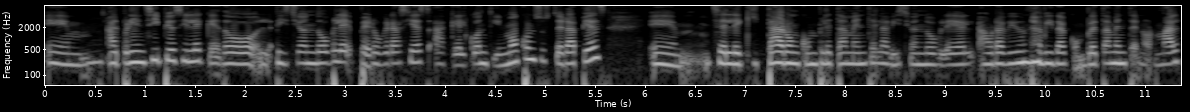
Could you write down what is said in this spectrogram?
Em, al principio sí le quedó visión doble, pero gracias a que él continuó con sus terapias, em, se le quitaron completamente la visión doble. Él ahora vive una vida completamente normal.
